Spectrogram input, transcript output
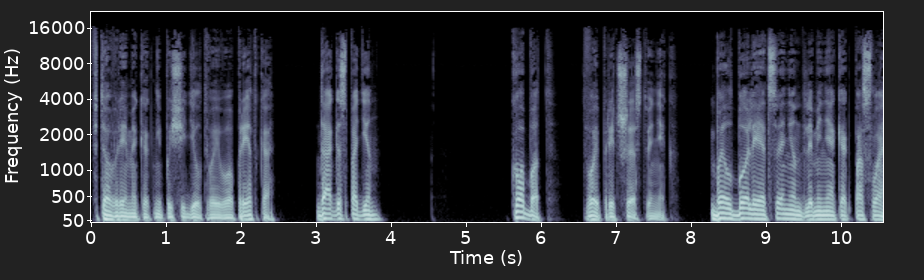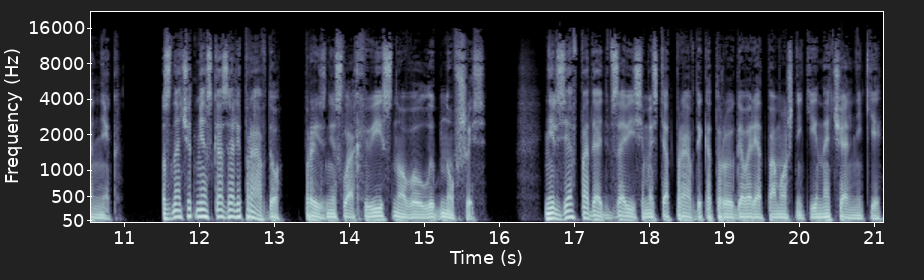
В то время как не пощадил твоего предка? Да, господин. Кобот, твой предшественник, был более ценен для меня как посланник. Значит, мне сказали правду, произнесла Хви, снова улыбнувшись. Нельзя впадать в зависимость от правды, которую говорят помощники и начальники.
